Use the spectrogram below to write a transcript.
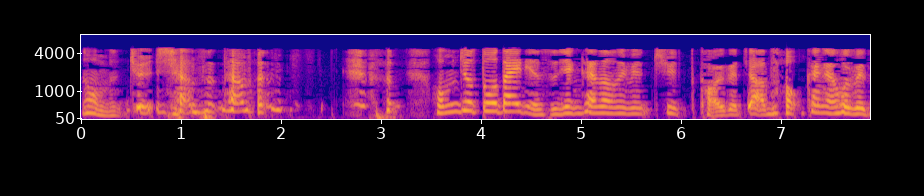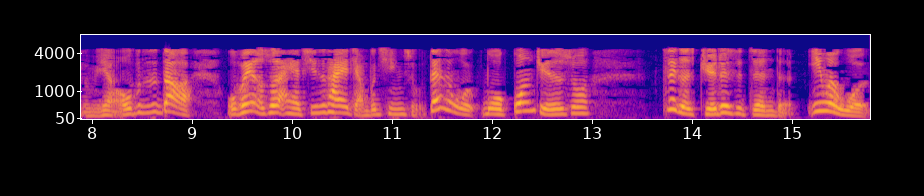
那我们就想着他们。我们就多待一点时间，看到那边去考一个驾照，看看会不会怎么样。我不知道啊。我朋友说，哎呀，其实他也讲不清楚。但是我我光觉得说，这个绝对是真的，因为我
